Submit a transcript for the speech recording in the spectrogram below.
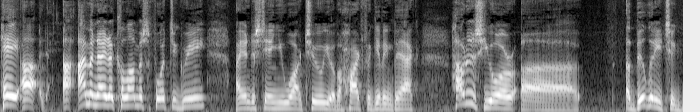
hey, uh, I'm a Knight of Columbus, fourth degree. I understand you are too. You have a heart for giving back. How does your uh, ability to,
